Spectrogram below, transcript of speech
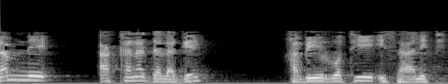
namni akkana dalage خبيرتي إسانتي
